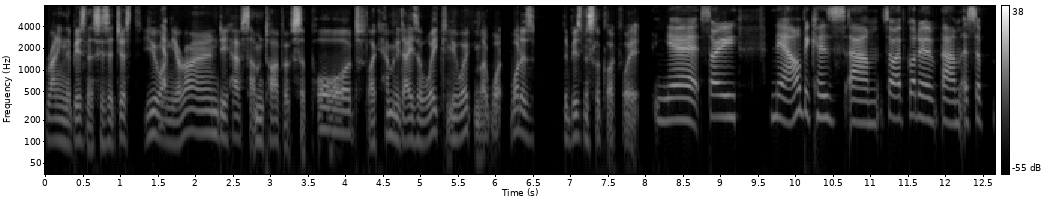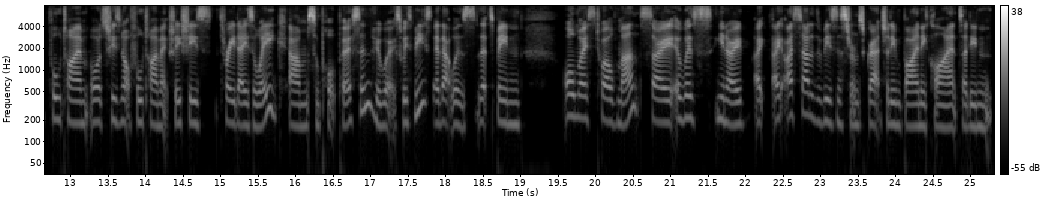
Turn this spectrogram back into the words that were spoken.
running the business? Is it just you yep. on your own? Do you have some type of support? Like how many days a week are you working? Like what what does the business look like for you? Yeah, so now because um, so I've got a um, a full time or she's not full time actually she's three days a week um, support person who works with me. So that was that's been almost 12 months. So it was, you know, I, I started the business from scratch. I didn't buy any clients. I didn't,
